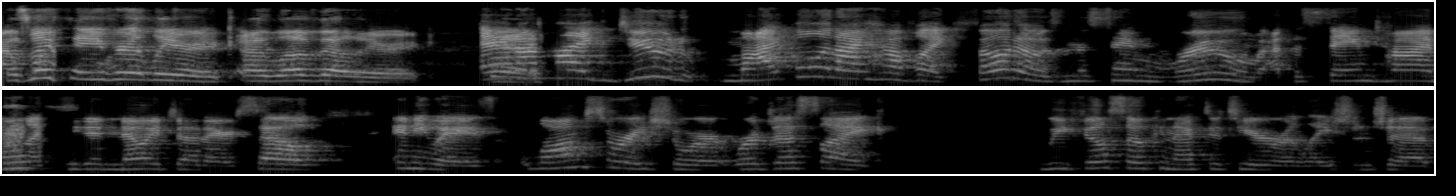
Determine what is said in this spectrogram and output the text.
that's my favorite lyric I love that lyric and yeah. I'm like, dude, Michael and I have like photos in the same room at the same time, and like we didn't know each other. So, anyways, long story short, we're just like, we feel so connected to your relationship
